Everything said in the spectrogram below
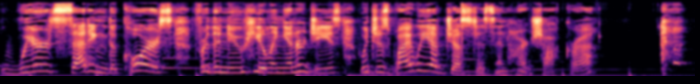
We're setting the course for the new healing energies, which is why we have justice and heart chakra.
